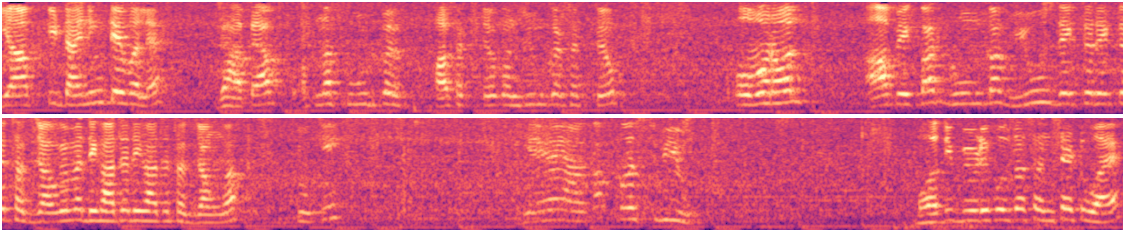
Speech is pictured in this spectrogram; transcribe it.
ये आपकी डाइनिंग टेबल है। जहाँ पे आप अपना फ़ूड कर खा सकते हो कंज्यूम कर सकते हो। ओवरऑल आप एक बार रूम का व्यूज़ देखते देखते थक जाओगे। मैं दिखाते दिखाते थक जाऊँगा, क्योंकि ये है यहाँ का फ़र्स्ट व्यू बहुत ही ब्यूटीफुल सा सनसेट हुआ है।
